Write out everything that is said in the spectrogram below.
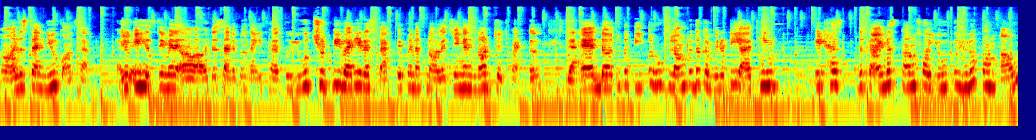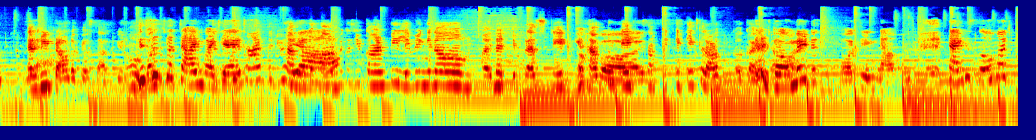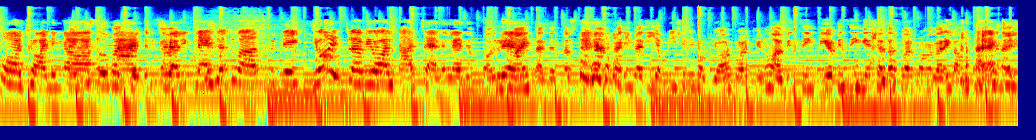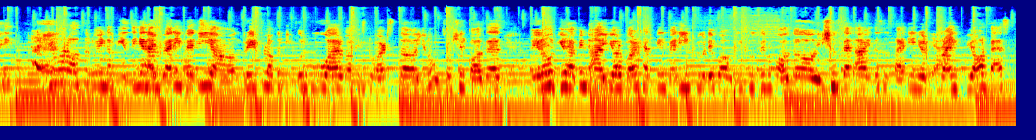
uh, understand new concept जो कि history में understandable नहीं था तो youth should be very respective and acknowledging and not judgemental Exactly. and uh, to the people who belong to the community i think it has the time has come for you to you know come out and be proud of yourself you know this Once is the time I is the time that you have to come out because you can't be living in a in a depressed state. You Of have to course. take some. It, takes a lot of uh, The courage. government is supporting now. Thank you so much for joining us. Thank you so much, And it's really pleasure to us to take your interview on our channel and it's It's really my pleasure. Trust me, I'm very, very appreciative of your work. You know, I've been seeing, we have been seeing each other's work from a very long time, and I think you are also doing amazing. And I'm very, so very uh, grateful of the people who are working towards the, you know, social causes. You know, you have been, uh, your work has been very inclusive of inclusive of all the issues that are in the society, and you're Yeah. trying your best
